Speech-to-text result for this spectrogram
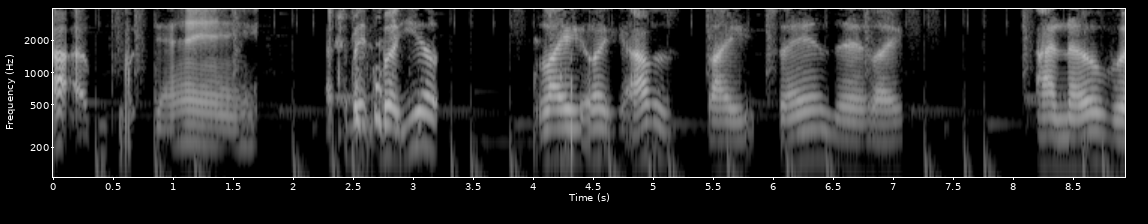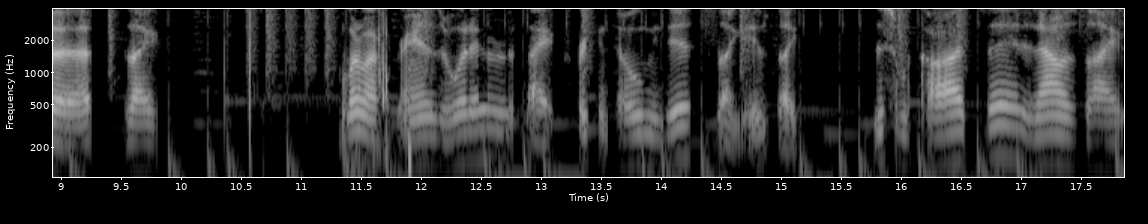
I, dang, that's amazing. but yeah, like like I was like saying that like I know, but like one of my friends or whatever like freaking told me this. Like it was like this what God said, and I was like,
